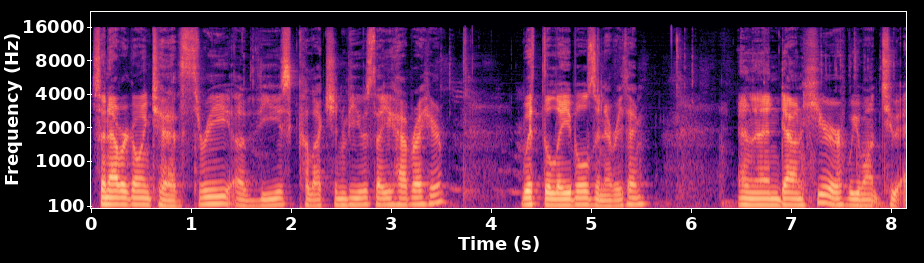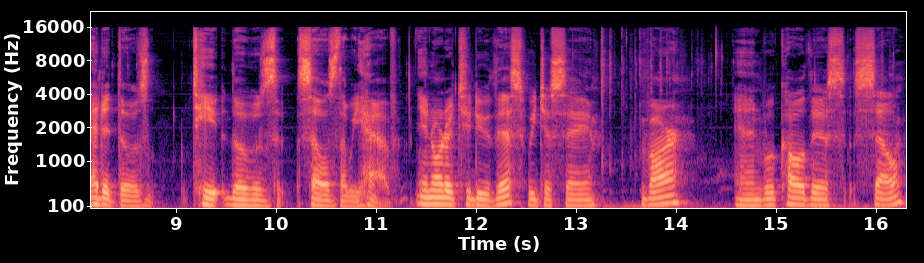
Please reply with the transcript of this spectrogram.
So now we're going to have three of these collection views that you have right here with the labels and everything. And then down here, we want to edit those those cells that we have. In order to do this, we just say var, and we'll call this cell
